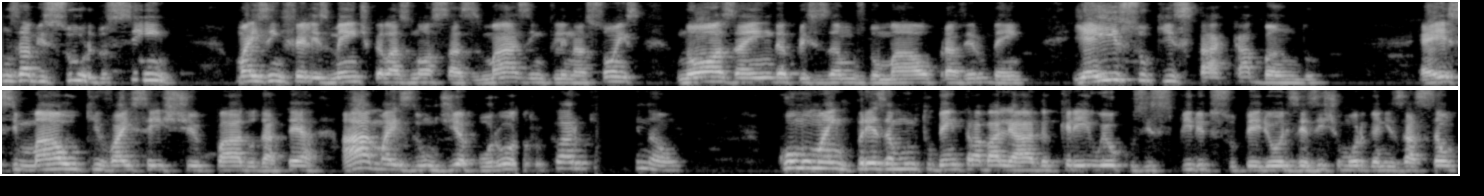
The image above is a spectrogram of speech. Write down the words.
Uns absurdos, sim, mas infelizmente, pelas nossas más inclinações, nós ainda precisamos do mal para ver o bem. E é isso que está acabando. É esse mal que vai ser extirpado da terra. Ah, mas um dia por outro? Claro que que não. Como uma empresa muito bem trabalhada, creio eu que os espíritos superiores, existe uma organização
